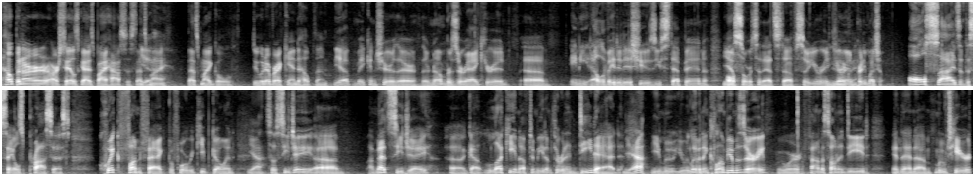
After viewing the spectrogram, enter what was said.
helping our, our sales guys buy houses that's Yeah. my that's my goal do whatever i can to help them Yep, making sure their their numbers are accurate. Um, any elevated issues, you step in, all sorts of that stuff. So you're in, you're in pretty much all sides of the sales process. Quick fun fact before we keep going. yeah So CJ, um I met CJ. Uh, got lucky enough to meet him through an Indeed ad. yeah You moved, you were living in Columbia, Missouri. we were Found us on Indeed, and then um, moved here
